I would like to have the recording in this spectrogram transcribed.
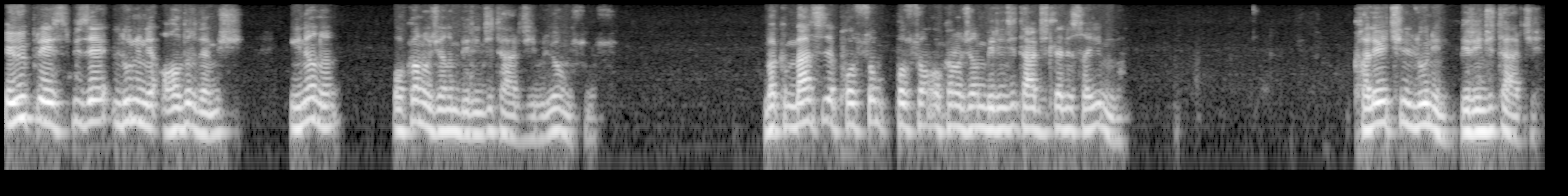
Eyüp Reis bize Lunin'i aldır demiş. İnanın Okan Hoca'nın birinci tercihi biliyor musunuz? Bakın ben size pozisyon pozisyon Okan Hoca'nın birinci tercihlerini sayayım mı? Kale için Lunin birinci tercih.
